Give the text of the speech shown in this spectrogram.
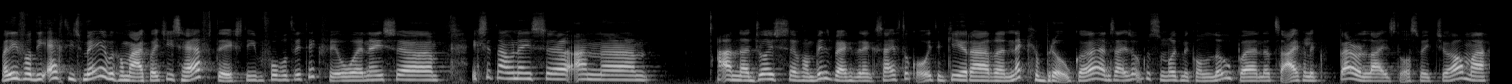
in ieder geval die echt iets mee hebben gemaakt, weet je, iets heftigs. Die bijvoorbeeld, weet ik veel, ineens, uh, ik zit nou ineens aan aan uh, Joyce van Binsbergen denken. Zij heeft ook ooit een keer haar uh, nek gebroken. En zij is ook dat ze nooit meer kon lopen. En dat ze eigenlijk paralyzed was, weet je wel. Maar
